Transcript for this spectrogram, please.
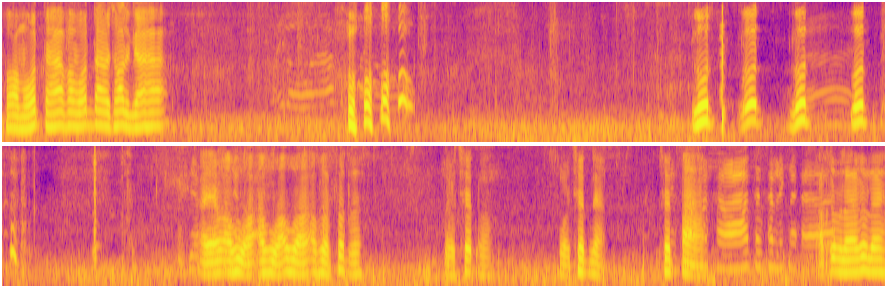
พ่อมดนะฮะพ่อมดได้ช่อนอีกแล้วฮะไม่โลนะครับโอ้โหลุดลุดลุดลุดเอาเอาหัวเอาหัวเอาหัวเอาหัวสดเลยหัวเชิดมาหัวเชิดเนี่ย เชิดป่านะครับท่านเล็กนะครับเอาขึ้นไปเลยขึ้นไปเลย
